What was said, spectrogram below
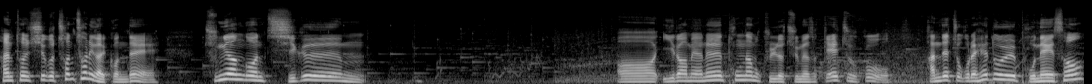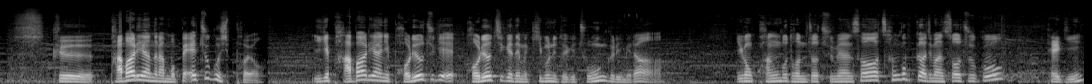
한 턴 쉬고 천천히 갈 건데 중요한 건 지금 어 이러면은 통나무 굴려주면서 깨주고 반대쪽으로 해돌 보내서 그 바바리안을 한번 빼주고 싶어요. 이게 바바리안이 버려주게 버려지게 되면 기분이 되게 좋은 그림이라 이건 광부 던져주면서 창곱까지만 써주고 대기.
